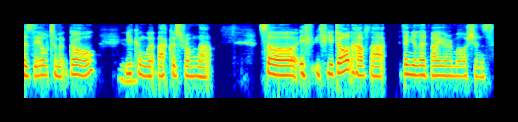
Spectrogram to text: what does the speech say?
as the ultimate goal, mm-hmm. you can work backwards from that. So if, if you don't have that, then you're led by your emotions.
